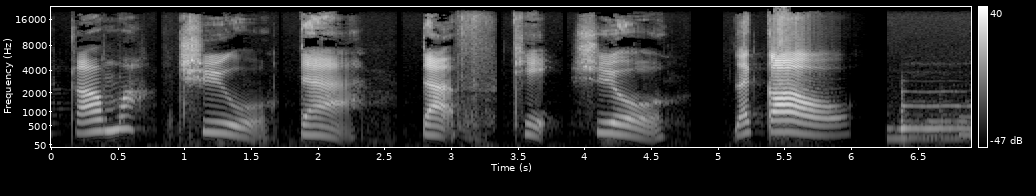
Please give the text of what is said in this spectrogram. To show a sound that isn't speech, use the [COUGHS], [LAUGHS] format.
Welcome to the Geoff Keith Show. Let's go.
